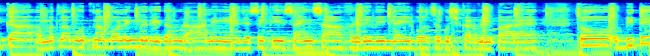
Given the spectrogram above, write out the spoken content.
का मतलब उतना बॉलिंग में रिदम रहा नहीं है, जैसे कि साइन शाह अफरीदी भी नई बॉल से कुछ कर नहीं पा रहे हैं। तो बीते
